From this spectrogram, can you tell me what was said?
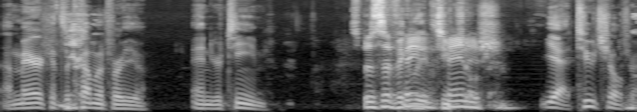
Americans are coming for you and your team. specifically Spain, two Spanish. children. Yeah, two children.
